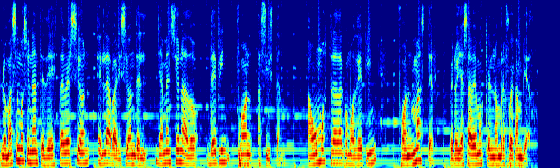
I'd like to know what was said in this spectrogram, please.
Lo más emocionante de esta versión es la aparición del ya mencionado Depin Phone Assistant, aún mostrada como Depin Phone Master, pero ya sabemos que el nombre fue cambiado.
